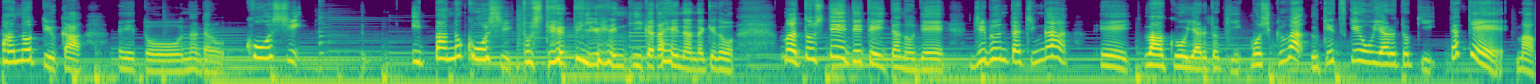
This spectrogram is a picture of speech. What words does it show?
般のっていうか、え、ー、と、なんだろう、講師、一般の講師としてっていう言い方変なんだけど、まあ、として出ていたので、自分たちが、えー、ワークをやるとき、もしくは受付をやるときだけ、まあ、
